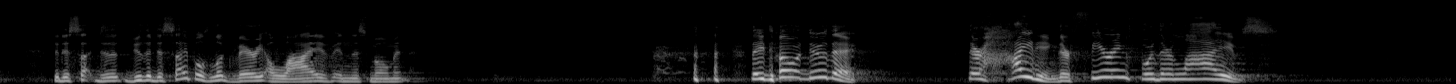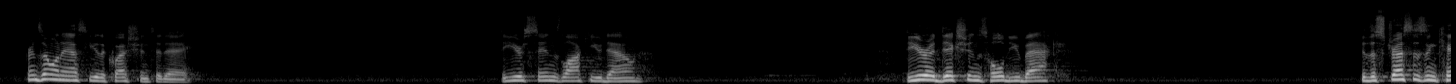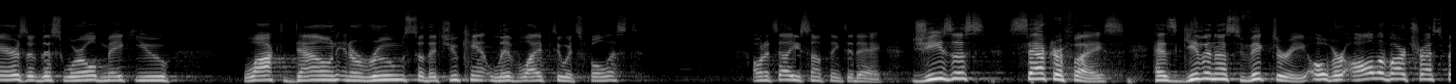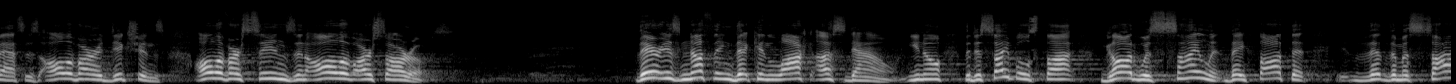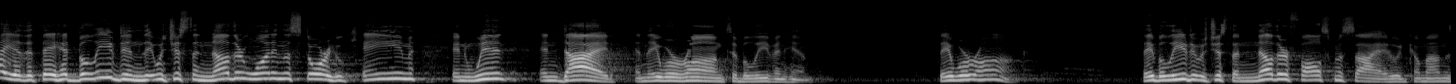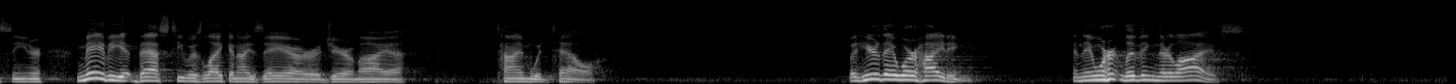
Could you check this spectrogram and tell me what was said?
Do the disciples look very alive in this moment? They don't, do they? They're hiding, they're fearing for their lives. Friends, I want to ask you the question today Do your sins lock you down? Do your addictions hold you back? Do the stresses and cares of this world make you locked down in a room so that you can't live life to its fullest? I want to tell you something today. Jesus' sacrifice has given us victory over all of our trespasses, all of our addictions, all of our sins, and all of our sorrows. There is nothing that can lock us down. You know, the disciples thought God was silent. They thought that the, the Messiah that they had believed in, it was just another one in the story who came and went and died, and they were wrong to believe in him. They were wrong. They believed it was just another false Messiah who had come on the scene, or maybe at best he was like an Isaiah or a Jeremiah. Time would tell. But here they were hiding, and they weren't living their lives.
